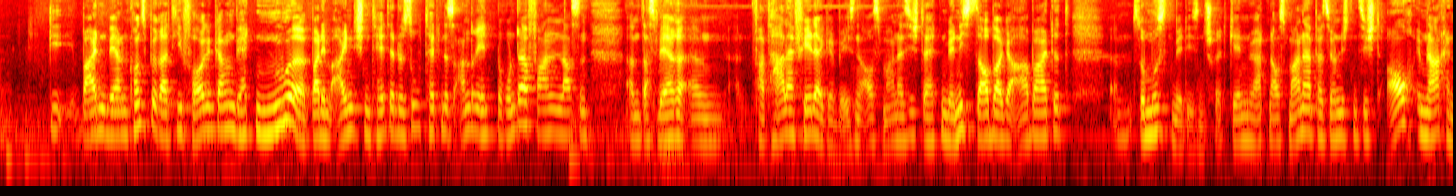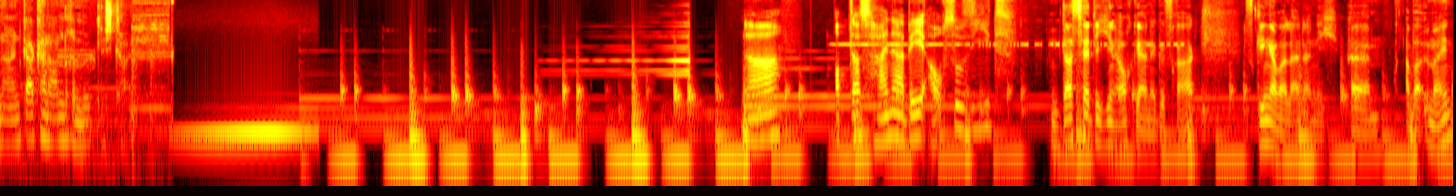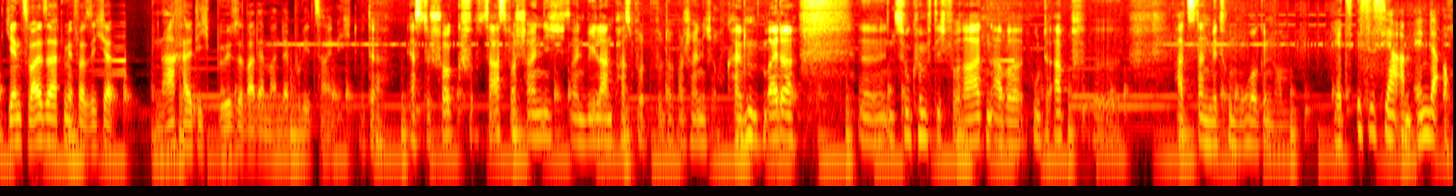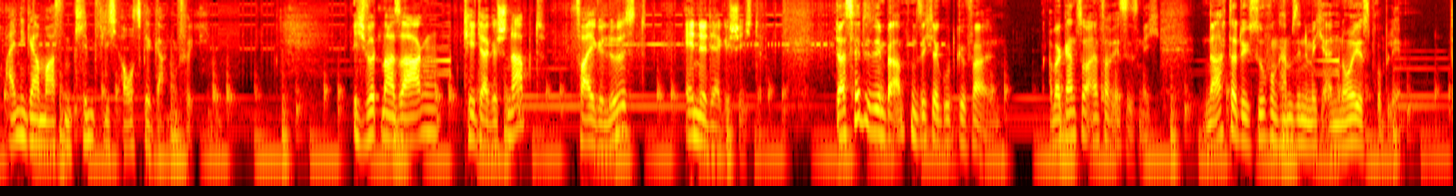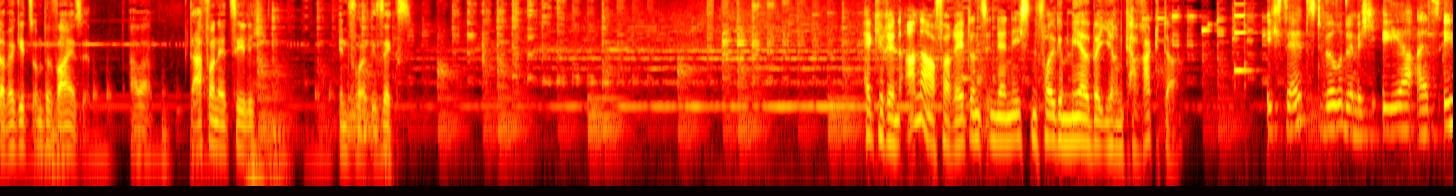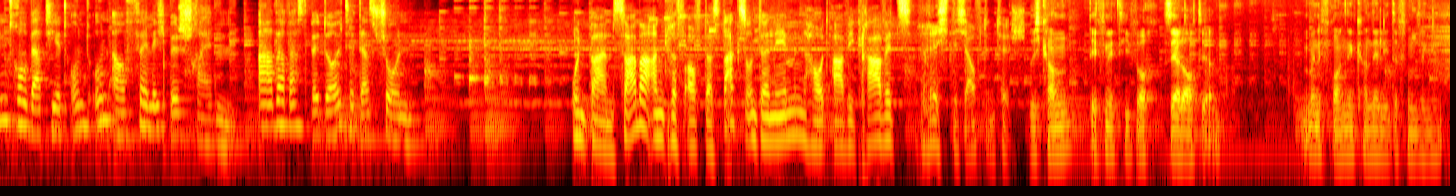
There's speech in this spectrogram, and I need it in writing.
die beiden wären konspirativ vorgegangen. Wir hätten nur bei dem eigentlichen Täter gesucht, hätten das andere hinten runterfallen lassen. Ähm, das wäre ein fataler Fehler gewesen aus meiner Sicht. Da hätten wir nicht sauber gearbeitet. Ähm, so mussten wir diesen Schritt gehen. Wir hatten aus meiner persönlichen Sicht auch im Nachhinein gar keine andere Möglichkeit. Na, ob das Heiner B. auch so sieht? Das hätte ich ihn auch gerne gefragt. Es ging aber leider nicht. Ähm, aber immerhin, Jens Walser hat mir versichert, nachhaltig böse war der Mann der Polizei nicht. Der erste Schock saß wahrscheinlich, sein WLAN-Passwort wird er wahrscheinlich auch keinem weiter äh, zukünftig verraten, aber gut ab, äh, hat es dann mit Humor genommen. Jetzt ist es ja am Ende auch einigermaßen klimpflich ausgegangen für ihn. Ich würde mal sagen, Täter geschnappt, Fall gelöst, Ende der Geschichte. Das hätte den Beamten sicher gut gefallen. Aber ganz so einfach ist es nicht. Nach der Durchsuchung haben sie nämlich ein neues Problem. Dabei geht es um Beweise. Aber davon erzähle ich in Folge 6. Hackerin Anna verrät uns in der nächsten Folge mehr über ihren Charakter. Ich selbst würde mich eher als introvertiert und unauffällig beschreiben. Aber was bedeutet das schon? Und beim Cyberangriff auf das DAX-Unternehmen haut Avi Krawitz richtig auf den Tisch. Ich kann definitiv auch sehr laut werden. Meine Freundin kann der Lied davon singen.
